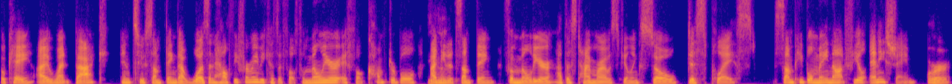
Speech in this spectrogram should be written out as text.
okay, I went back into something that wasn't healthy for me because it felt familiar. It felt comfortable. Yeah. I needed something familiar at this time where I was feeling so displaced some people may not feel any shame or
